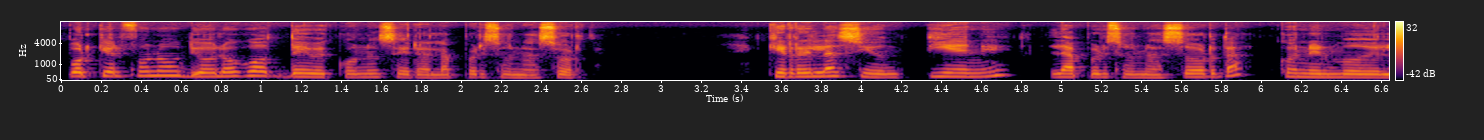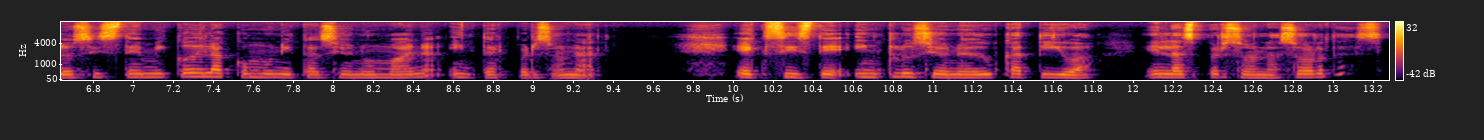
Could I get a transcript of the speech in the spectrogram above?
¿por qué el fonoaudiólogo debe conocer a la persona sorda? ¿Qué relación tiene la persona sorda con el modelo sistémico de la comunicación humana interpersonal? ¿Existe inclusión educativa en las personas sordas?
